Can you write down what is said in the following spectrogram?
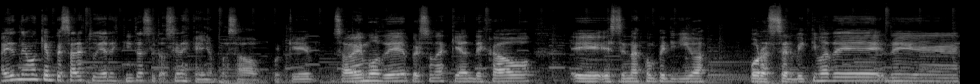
Ahí tendremos que empezar a estudiar distintas situaciones que hayan pasado, porque sabemos de personas que han dejado eh, escenas competitivas por ser víctimas de, de-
